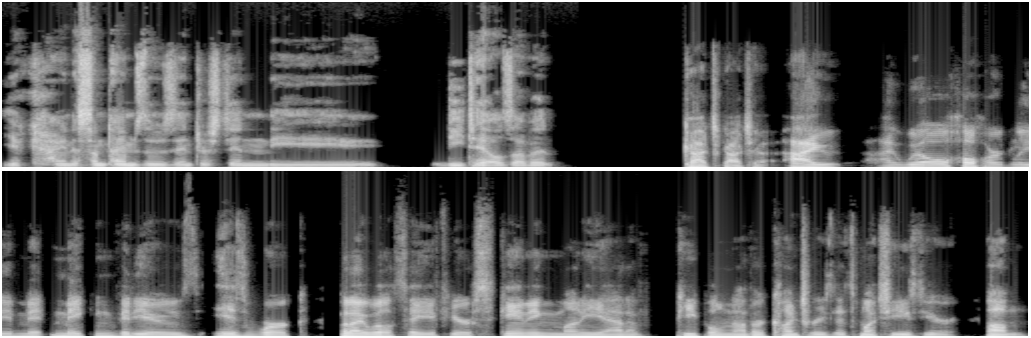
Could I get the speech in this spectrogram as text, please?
You kind of sometimes lose interest in the details of it. Gotcha, gotcha. I I will wholeheartedly admit making videos is work, but I will say if you're scamming money out of people in other countries, it's much easier. Um,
